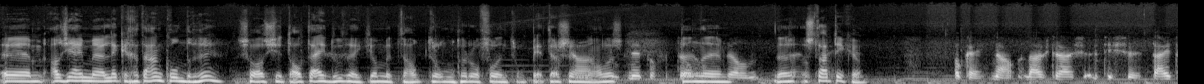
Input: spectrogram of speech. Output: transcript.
Ehm, als jij hem eh, lekker gaat aankondigen, zoals je het altijd doet, weet je wel, met hoop tromgeroffel en trompetters en alles, dan, eh, vertellen. dan start ik hem. Oké, nou luisteraars, het is eh, tijd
